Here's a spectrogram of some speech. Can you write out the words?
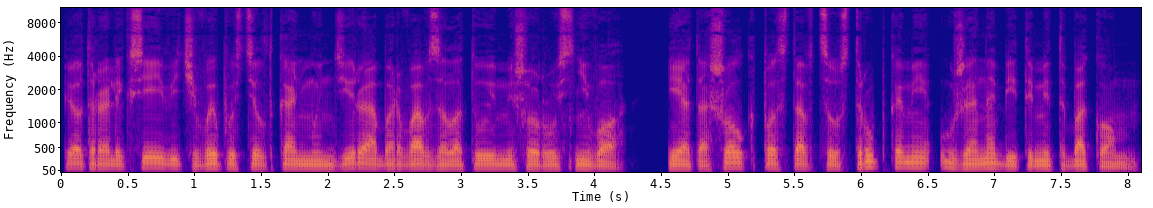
Петр Алексеевич выпустил ткань мундира, оборвав золотую мишуру с него, и отошел к поставцу с трубками, уже набитыми табаком.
